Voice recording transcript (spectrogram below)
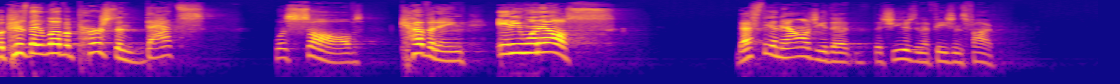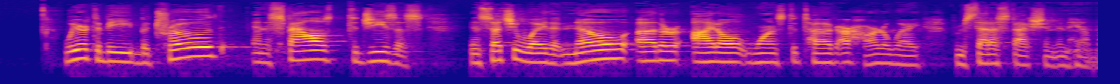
because they love a person. That's what solves coveting anyone else. That's the analogy that, that's used in Ephesians 5. We are to be betrothed and espoused to Jesus in such a way that no other idol wants to tug our heart away from satisfaction in Him.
